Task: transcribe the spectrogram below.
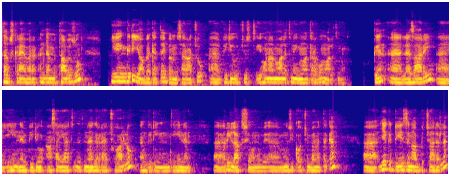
subscriber እንደምታበዙ ይህ እንግዲህ ያው በቀጣይ በምሰራቸው ቪዲዮዎች ውስጥ ይሆናል ማለት ነው የማቀርበው ማለት ነው። ግን ለዛሬ ይህንን ቪዲዮ አሳያችሁ ነግሬያችኋለሁ። እንግዲህ ይህንን relax የሆኑ ሙዚቃዎችን በመጠቀም የግድ የዝናብ ብቻ አይደለም።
